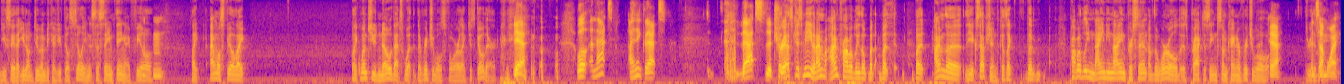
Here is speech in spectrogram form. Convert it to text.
you say that you don't do them because you feel silly, and it's the same thing. I feel Mm-hmm. like I almost feel like like once you know that's what the ritual's for, like just go there. Yeah. Well, and that's I think that's that's the But trick. that's just me. But I'm I'm probably the but but but I'm the the exception because like the probably 99 percent of the world is practicing some kind of ritual. yeah. in some day. way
